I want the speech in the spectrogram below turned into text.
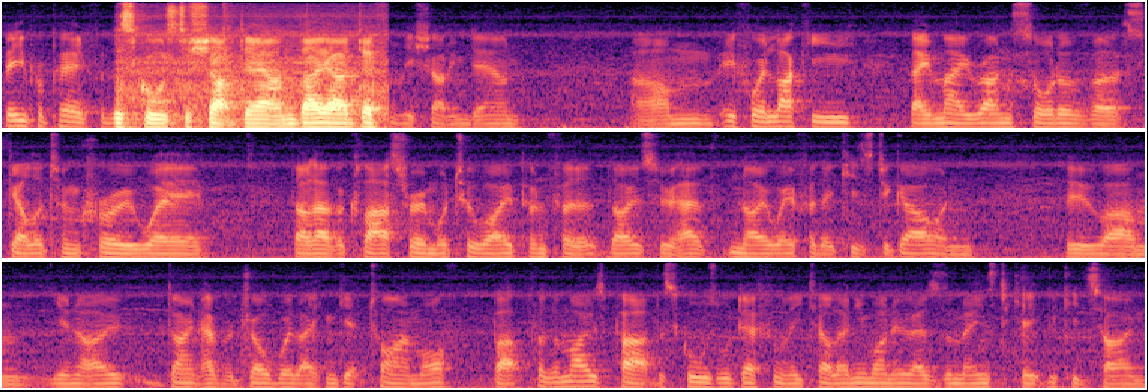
Be prepared for the schools to shut down. They are definitely shutting down. Um, if we're lucky, they may run sort of a skeleton crew where they'll have a classroom or two open for those who have nowhere for their kids to go and who, um, you know, don't have a job where they can get time off but for the most part the schools will definitely tell anyone who has the means to keep the kids home.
